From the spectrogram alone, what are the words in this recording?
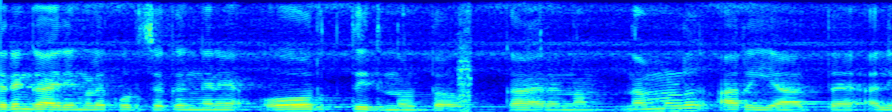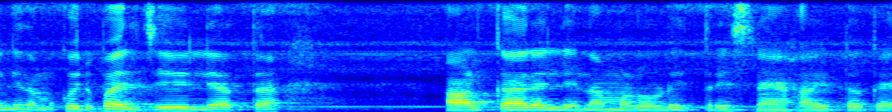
ഇത്തരം കാര്യങ്ങളെക്കുറിച്ചൊക്കെ ഇങ്ങനെ ഓർത്തിരുന്നു കേട്ടോ. കാരണം നമ്മൾ അറിയാത്ത അല്ലെങ്കിൽ നമുക്കൊരു പരിചയമില്ലാത്ത ആൾക്കാരല്ലേ നമ്മളോട് ഇത്രയും സ്നേഹമായിട്ടൊക്കെ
